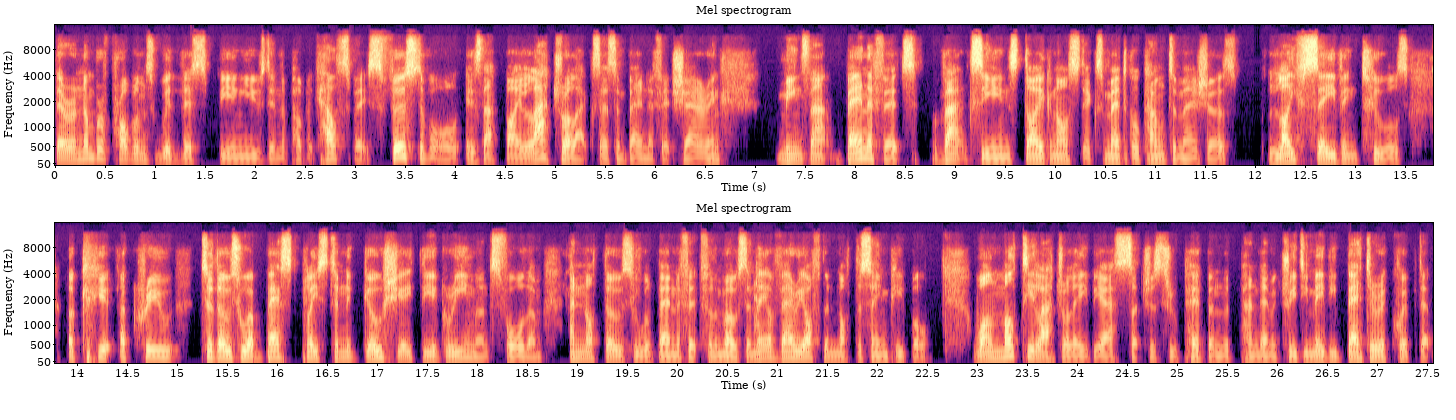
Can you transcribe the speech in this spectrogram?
there are a number of problems with this being used in the public health space. First of all, is that bilateral access and benefit sharing means that benefits, vaccines, diagnostics, medical countermeasures, life saving tools accrue to those who are best placed to negotiate the agreements for them and not those who will benefit for the most. And they are very often not the same people. While multilateral ABS, such as through PIP and the pandemic treaty, may be better equipped at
